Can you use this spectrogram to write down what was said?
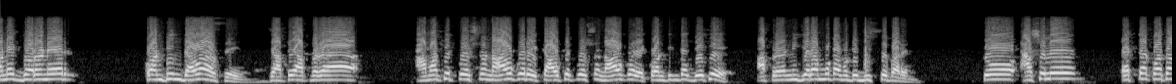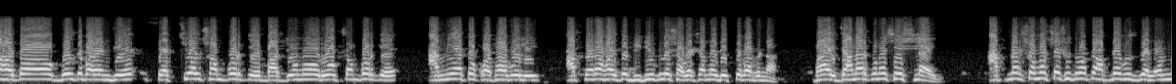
অনেক ধরনের কন্টেন্ট দেওয়া আছে, যাতে আপনারা আমাকে প্রশ্ন নাও করে, কাউকে প্রশ্ন নাও করে কন্টেন্টটা দেখে আপনারা নিজেরা মোটামুটি বুঝতে পারেন। তো আসলে একটা কথা হয়তো বলতে পারেন যে সেক্সুয়াল সম্পর্কে বা যৌন রোগ সম্পর্কে আমি এত কথা বলি, আপনারা হয়তো ভিডিওগুলো সবার সামনে দেখতে পারবেন না। ভাই, জানার কোনো শেষ নাই। আপনার সমস্যা শুধুমাত্র আপনি বুঝবেন, অন্য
